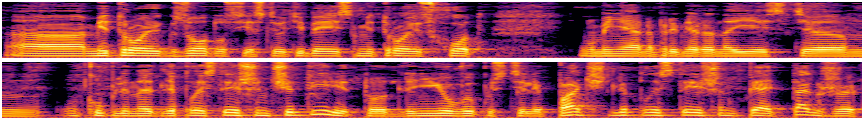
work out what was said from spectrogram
а, Metro Exodus, если у тебя есть Metro Исход, у меня, например, она есть эм, купленная для PlayStation 4, то для нее выпустили патч для PlayStation 5, также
